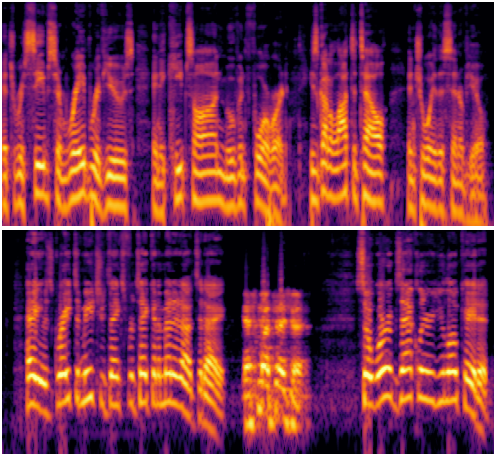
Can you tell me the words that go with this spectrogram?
it's received some rave reviews and he keeps on moving forward. He's got a lot to tell. Enjoy this interview. Hey, it was great to meet you. Thanks for taking a minute out today. Yes, my pleasure. So, where exactly are you located?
